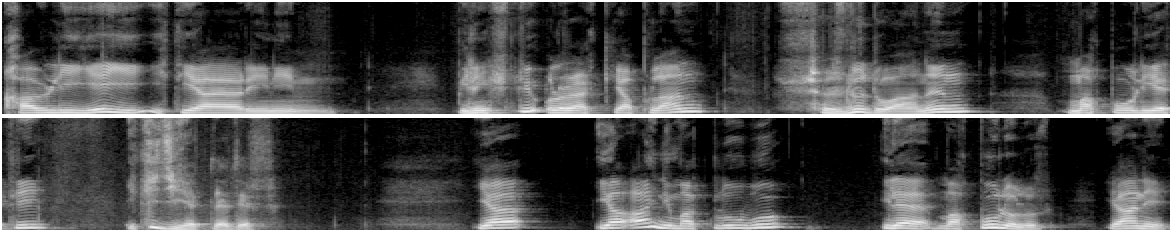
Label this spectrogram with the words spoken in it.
kavliye-i ihtiyarinin bilinçli olarak yapılan sözlü duanın makbuliyeti iki cihetledir. Ya ya aynı maklubu ile makbul olur. Yani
